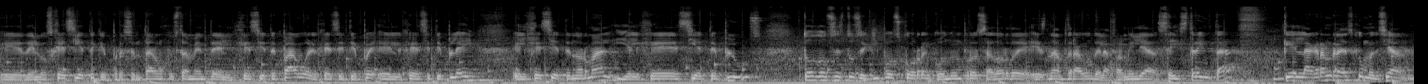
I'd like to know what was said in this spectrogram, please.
eh, de los G7 que presentaron justamente el G7 Power, el G7, P- el G7 Play, el G7 normal y el G7 Plus, todos estos equipos corren con un procesador de Snapdragon de la familia 630, que la gran realidad es como decía,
